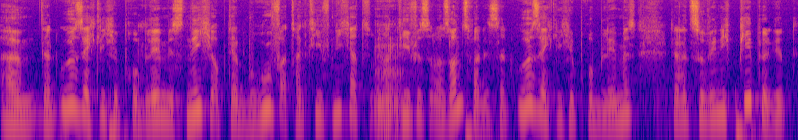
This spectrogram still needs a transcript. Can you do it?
Ähm, das ursächliche Problem ist nicht, ob der Beruf attraktiv, nicht attraktiv ist oder sonst was ist. Das ursächliche Problem ist, dass es zu wenig People gibt.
